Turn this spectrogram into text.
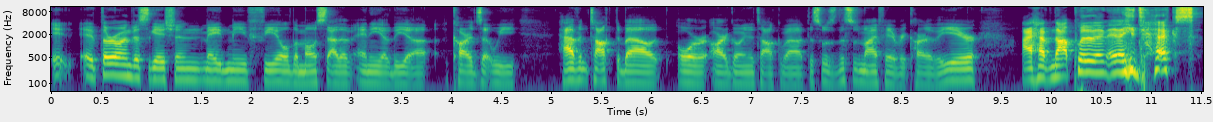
it, a thorough investigation made me feel the most out of any of the uh, cards that we haven't talked about or are going to talk about. This was this was my favorite card of the year. I have not put it in any decks.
